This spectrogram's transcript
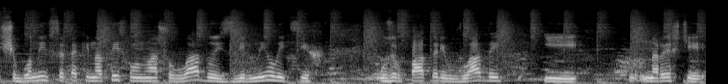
щоб вони все таки натиснули на нашу владу і звільнили цих узурпаторів влади і нарешті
